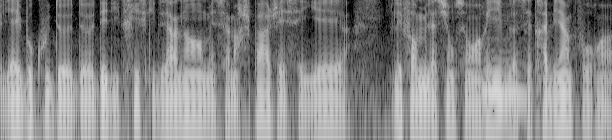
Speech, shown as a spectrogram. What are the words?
il y avait beaucoup d'éditrices de, qui disaient ah non, mais ça marche pas, j'ai essayé, les formulations sont horribles, mm. c'est très bien pour. Euh,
